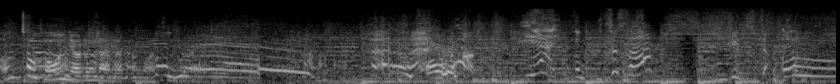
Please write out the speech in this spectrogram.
엄청 더운 여름날이었던 것 같아요. 이야 이거 미쳤어? 이게 진짜 어우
